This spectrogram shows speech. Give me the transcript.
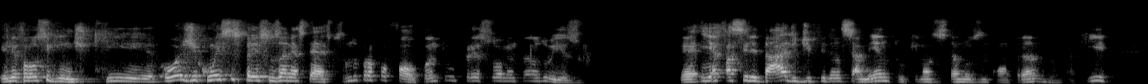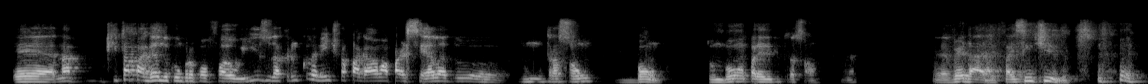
ele falou o seguinte, que hoje com esses preços anestésicos, tanto do Propofol quanto o preço aumentando do ISO, é, e a facilidade de financiamento que nós estamos encontrando aqui, é, na, que está pagando com o Propofol e o ISO dá tranquilamente para pagar uma parcela do, de um ultrassom bom, de um bom aparelho de ultrassom. Né? É verdade, faz sentido.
